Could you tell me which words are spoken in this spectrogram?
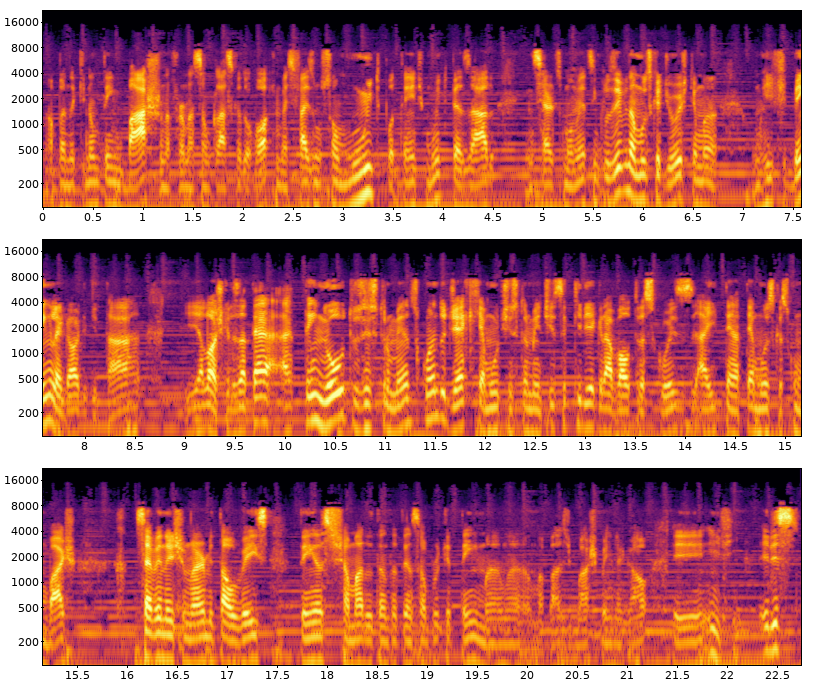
Uma banda que não tem baixo na formação clássica do rock, mas faz um som muito potente, muito pesado em certos momentos. Inclusive na música de hoje tem uma, um riff bem legal de guitarra. E é lógico, eles até têm outros instrumentos. Quando o Jack, que é multi-instrumentista, queria gravar outras coisas, aí tem até músicas com baixo. Seven Nation Army talvez tenha chamado tanta atenção porque tem uma, uma, uma base de baixo bem legal. E, enfim, eles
